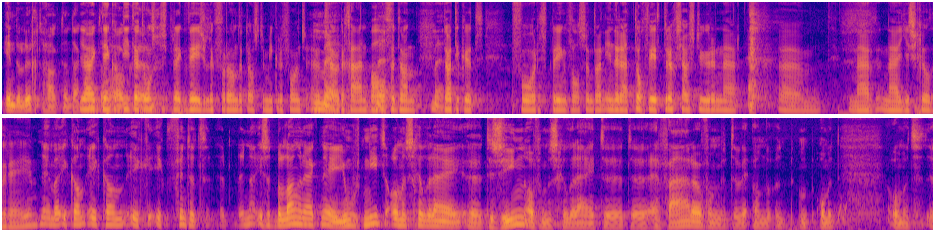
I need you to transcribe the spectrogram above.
in de lucht hangt. En daar ja, ik denk ook, ook niet dat ons gesprek wezenlijk verandert als de microfoons uit nee, zouden gaan, behalve nee, dan nee. dat ik het voor Springvos en dan inderdaad toch weer terug zou sturen naar, um, naar, naar je schilderijen. Nee, maar ik, kan, ik, kan, ik, ik vind het, nou is het belangrijk? Nee, je hoeft niet om een schilderij uh, te zien of een schilderij te, te ervaren of om, te, om, om, om het om het uh,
